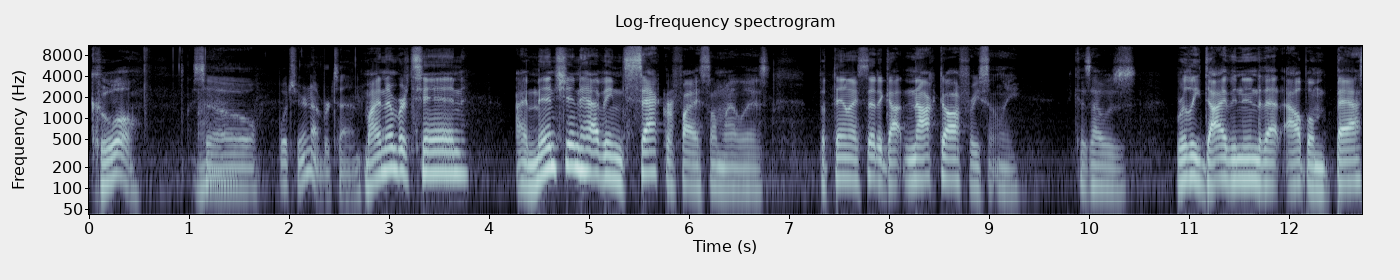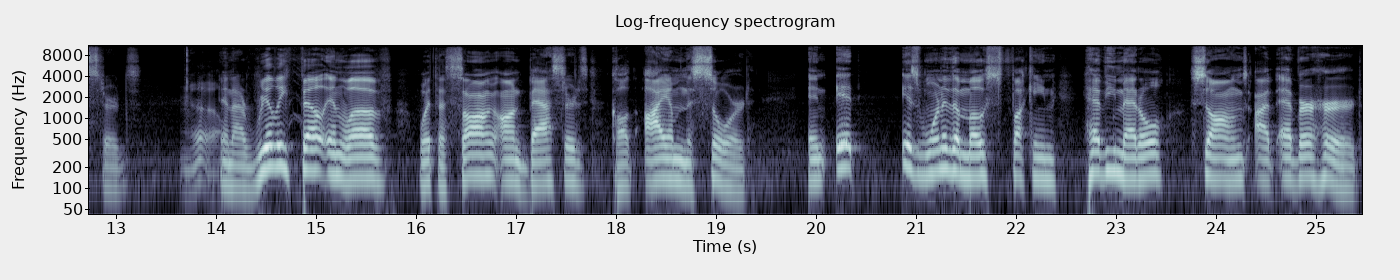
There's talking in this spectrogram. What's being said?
Cool. So, what's your number ten? My number 10, I mentioned having Sacrifice on my list, but then I said it got knocked off recently because I was really diving into that album, Bastards. Oh. and I really fell in love with a song on Bastards called I Am the Sword. And it is one of the most fucking heavy metal songs I've ever heard.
